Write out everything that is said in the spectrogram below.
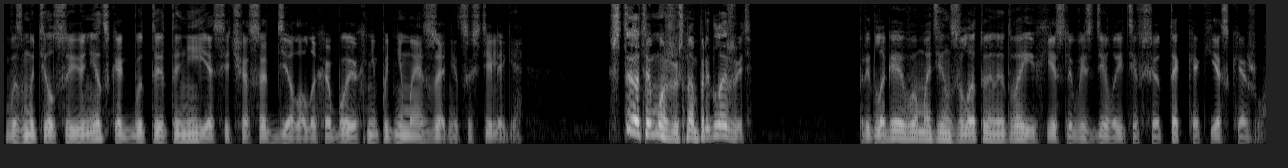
Возмутился юнец, как будто это не я сейчас отделал их обоих, не поднимая задницы с телеги. «Что ты можешь нам предложить?» «Предлагаю вам один золотой на двоих, если вы сделаете все так, как я скажу».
